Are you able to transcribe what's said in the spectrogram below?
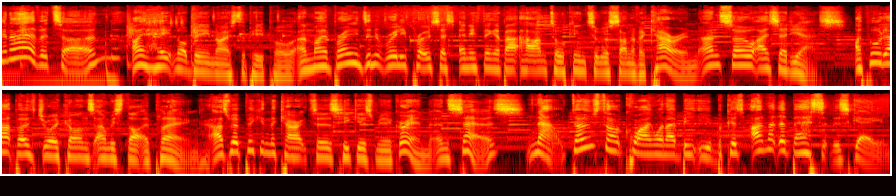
Can I have a turn? I hate not being nice to people, and my brain didn't really process anything about how I'm talking to a son of a Karen, and so I said yes. I pulled out both Joy-Cons and we started playing. As we're picking the characters, he gives me a grin and says, Now, don't start crying when I beat you because I'm like the best at this game.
